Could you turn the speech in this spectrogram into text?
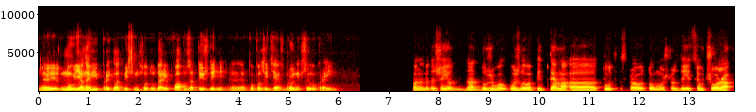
Е, Ну, я навів приклад 800 ударів ФАБ за тиждень е, по позиціях Збройних сил України. Пане Дмитре, ще є одна дуже важлива підтема а, тут. Справа в тому, що здається, вчора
